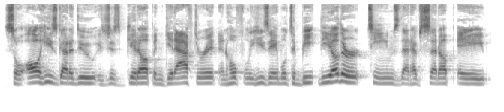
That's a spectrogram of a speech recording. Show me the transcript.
So all he's got to do is just get up and get after it. And hopefully, he's able to beat the other teams that have set up a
